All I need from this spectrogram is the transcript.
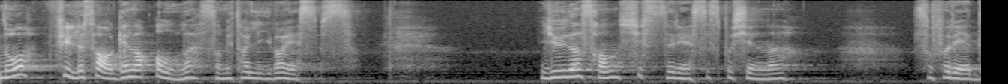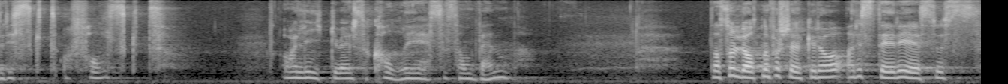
Nå fylles hagen av alle som vil ta livet av Jesus. Judas han kysser Jesus på kinnet så forræderiskt og falskt. Og allikevel så kaller Jesus ham venn. Da soldatene forsøker å arrestere Jesus,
